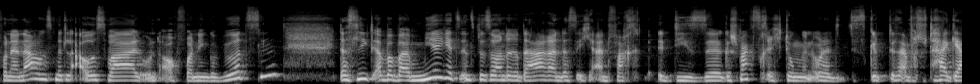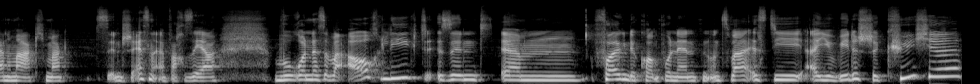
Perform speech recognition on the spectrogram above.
von der Nahrungsmittelauswahl und auch von den Gewürzen. Das liegt aber bei mir jetzt insbesondere daran, dass ich einfach diese Geschmacksrichtungen oder das, das einfach total gerne mag. Ich mag das indische Essen einfach sehr. Woran das aber auch liegt, sind ähm, folgende Komponenten. Und zwar ist die ayurvedische Küche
